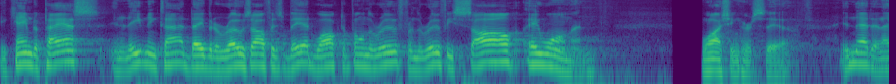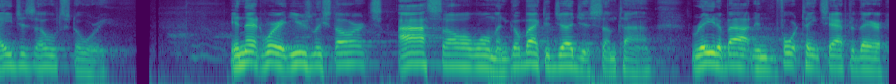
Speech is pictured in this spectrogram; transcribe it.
It came to pass in an evening tide, David arose off his bed, walked upon the roof. From the roof, he saw a woman washing herself. Isn't that an ages old story? Isn't that where it usually starts? I saw a woman. Go back to Judges sometime read about in the 14th chapter there.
